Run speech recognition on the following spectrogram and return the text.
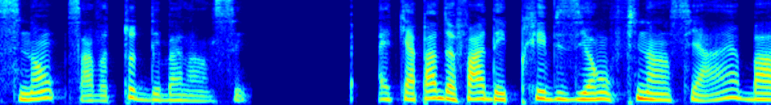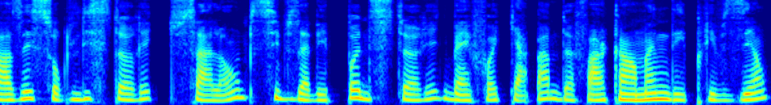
Sinon, ça va tout débalancer être capable de faire des prévisions financières basées sur l'historique du salon. Puis si vous n'avez pas d'historique, ben, il faut être capable de faire quand même des prévisions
